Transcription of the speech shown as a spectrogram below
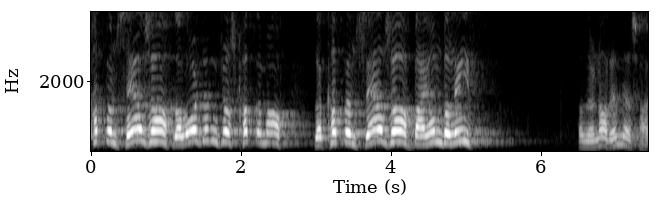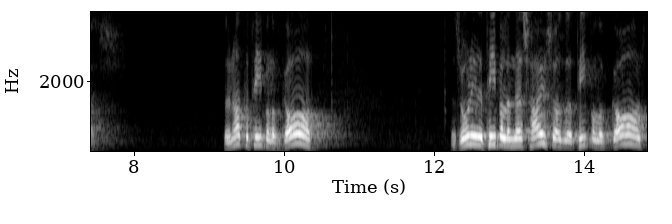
cut themselves off. The Lord didn't just cut them off, they cut themselves off by unbelief. And they're not in this house. They're not the people of God. It's only the people in this house are the people of God,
